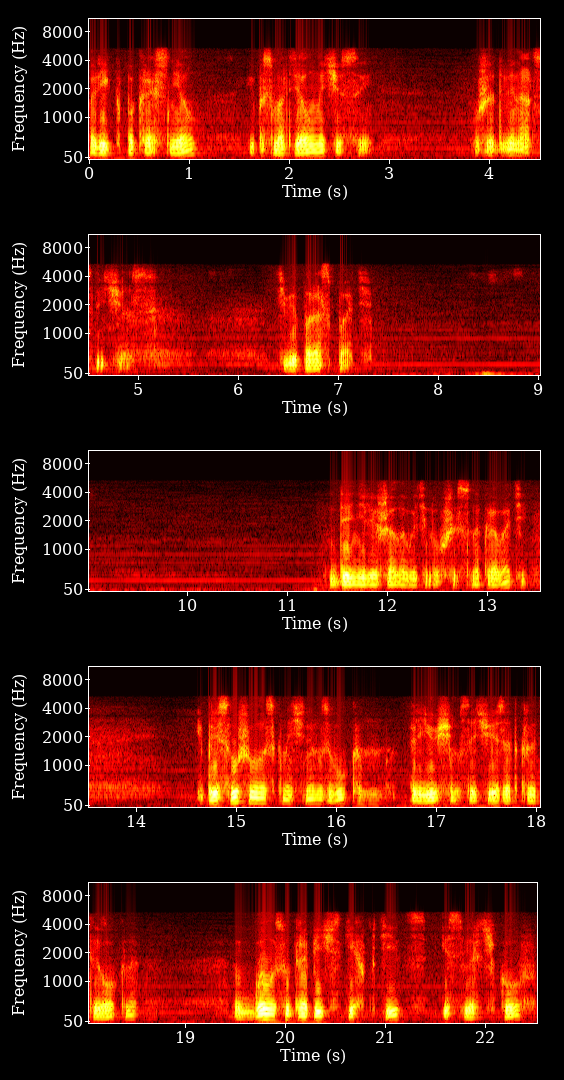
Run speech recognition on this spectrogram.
Рик покраснел и посмотрел на часы. Уже двенадцатый час. Тебе пора спать. Дэнни лежала, вытянувшись на кровати, и прислушивалась к ночным звукам, льющимся через открытые окна, к голосу тропических птиц и сверчков,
